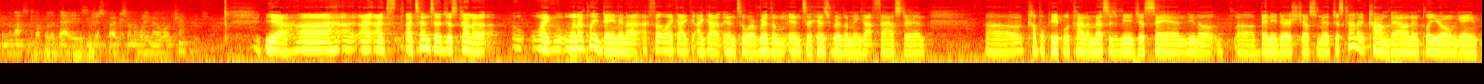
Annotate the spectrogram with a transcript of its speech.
from the last couple of days and just focus on the William Hill World Championship? Yeah, uh, I, I, I tend to just kind of like when I played Damon, I, I felt like I, I got into a rhythm, into his rhythm, and got faster. And uh, a couple people kind of messaged me just saying, you know, uh, Benny Durst, Jeff Smith, just kind of calm down and play your own game.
